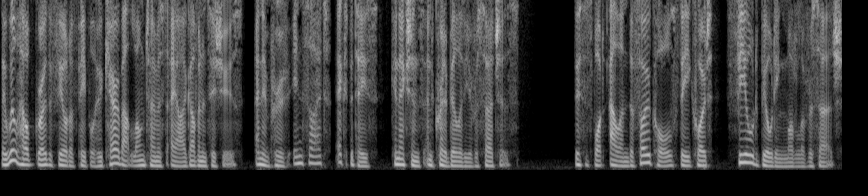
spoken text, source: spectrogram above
they will help grow the field of people who care about long termist AI governance issues and improve insight, expertise, connections, and credibility of researchers. This is what Allan Dafoe calls the quote, field building model of research.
